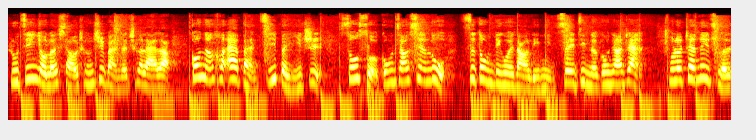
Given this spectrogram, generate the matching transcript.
如今有了小程序版的车来了，功能和 App 版基本一致，搜索公交线路，自动定位到离你最近的公交站。除了占内存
